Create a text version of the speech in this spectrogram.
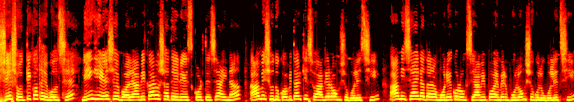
সে সত্যি কথাই বলছে। লিংহি এসে বলে, আমি কারোর সাথে রেস করতে চাই না। আমি শুধু কবিতার কিছু আগের অংশ বলেছি। আমি চাই না তারা মনে করুক যে আমি পয়েমের ভুল অংশগুলো বলেছি।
